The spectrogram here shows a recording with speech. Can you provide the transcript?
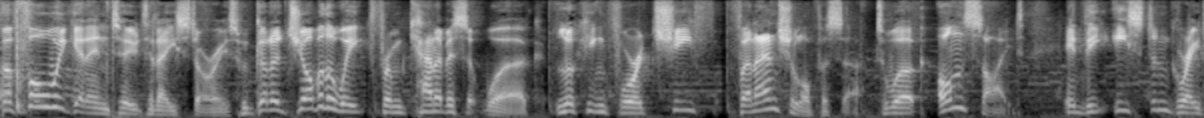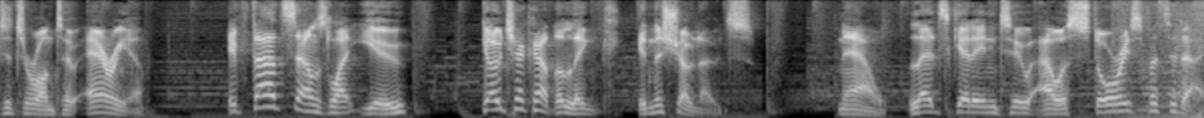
Before we get into today's stories, we've got a job of the week from Cannabis at Work looking for a chief financial officer to work on site in the eastern Greater Toronto area. If that sounds like you, go check out the link in the show notes. Now, let's get into our stories for today.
